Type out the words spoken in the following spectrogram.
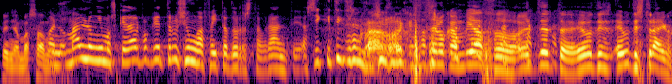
Veña, amasamos. Bueno, mal non imos quedar porque trouxe unha feita do restaurante, así que ti tranquilo. Claro, hai que facer o cambiazo. Entente, eu, dis, eu distraigo.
